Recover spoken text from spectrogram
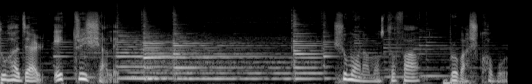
দু হাজার একত্রিশ সালে। সুমনা মোস্তফা, প্রবাস খবর।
